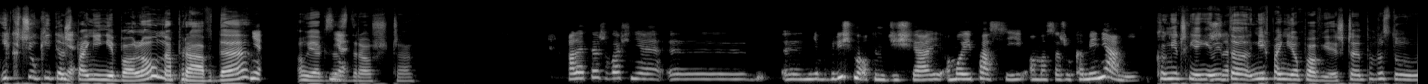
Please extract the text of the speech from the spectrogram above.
I kciuki też nie. pani nie bolą, naprawdę? Nie. O, jak zazdroszczę ale też właśnie yy, yy, nie mówiliśmy o tym dzisiaj, o mojej pasji, o masażu kamieniami. Koniecznie, że... to niech Pani opowie jeszcze po prostu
